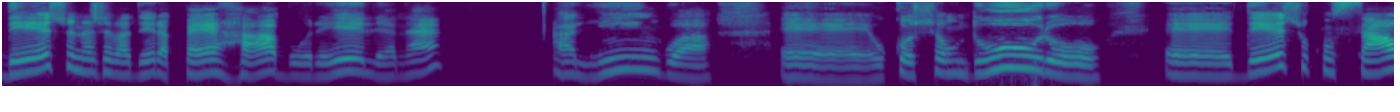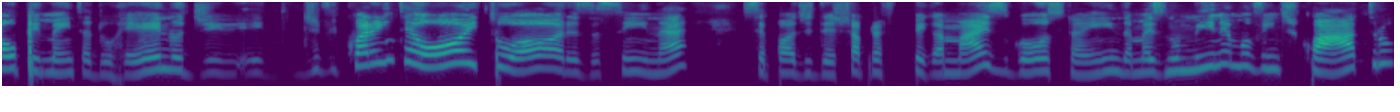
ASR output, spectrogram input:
deixa na geladeira pé, rabo, orelha, né? A língua, é, o colchão duro, é, deixo com sal, pimenta do reino de, de 48 horas, assim, né? Você pode deixar para pegar mais gosto ainda, mas no mínimo 24.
